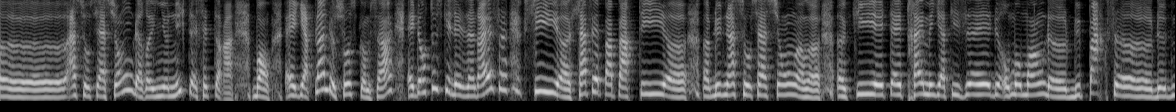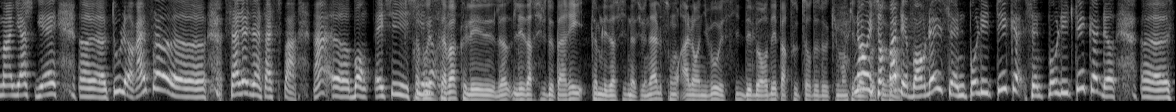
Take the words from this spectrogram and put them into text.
associations, des réunionites, etc. Bon, il y a plein de choses comme ça. Et donc tout ce qui les intéresse, si ça fait pas partie euh, d'une association euh, euh, qui était très médiatisée au moment du Parc de mariage gay. tout le reste, ça les intéresse pas. Hein. bon, et si, Il faut savoir que les, les, archives de Paris, comme les archives nationales, sont à leur niveau aussi débordées par toutes sortes de documents. Non, ils ne sont pas débordés. C'est une politique, c'est une politique de,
